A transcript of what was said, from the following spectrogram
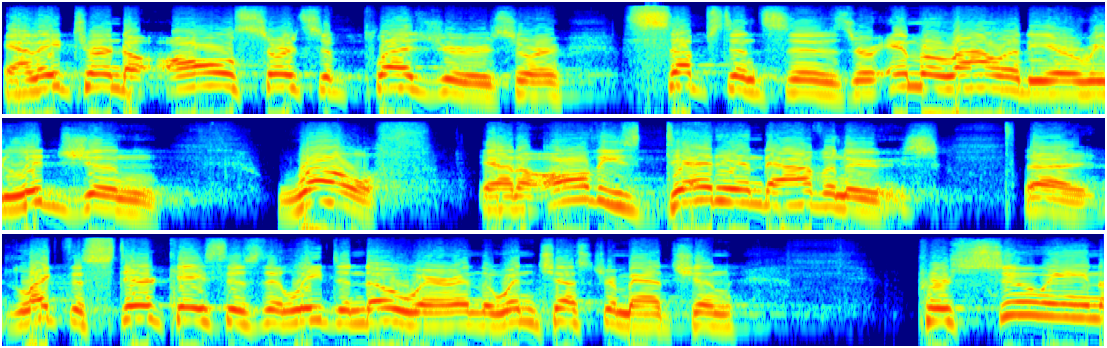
And they turn to all sorts of pleasures or substances or immorality or religion, wealth, and all these dead end avenues, uh, like the staircases that lead to nowhere in the Winchester Mansion Pursuing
